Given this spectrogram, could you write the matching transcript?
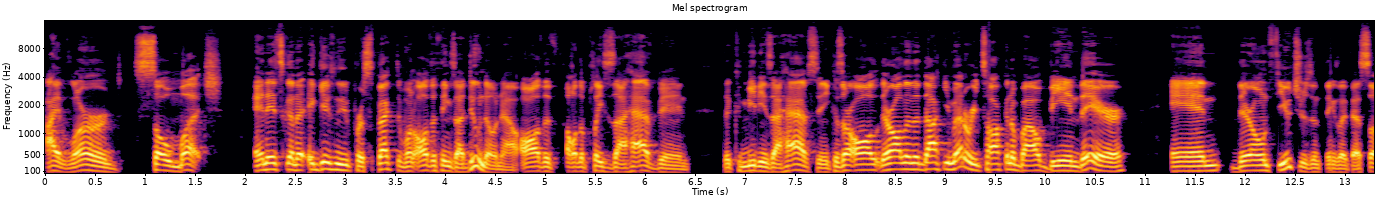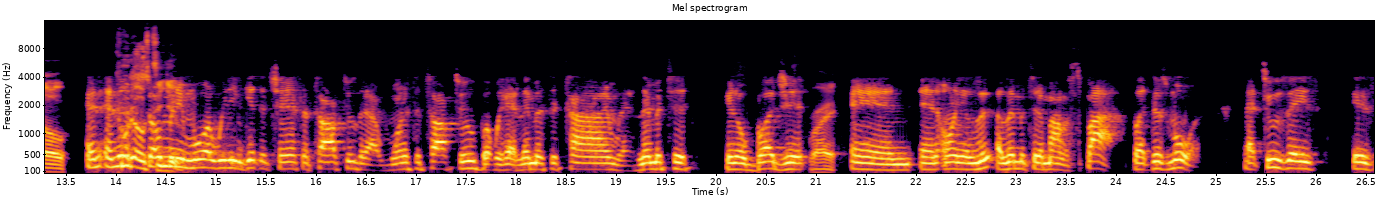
I learned so much, and it's gonna it gives me perspective on all the things I do know now, all the all the places I have been, the comedians I have seen, because they're all they're all in the documentary talking about being there and their own futures and things like that. So and, and there's so many more we didn't get the chance to talk to that I wanted to talk to, but we had limited time, we had limited, you know, budget, right, and and only a, li- a limited amount of spots. But there's more. Fat Tuesdays is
